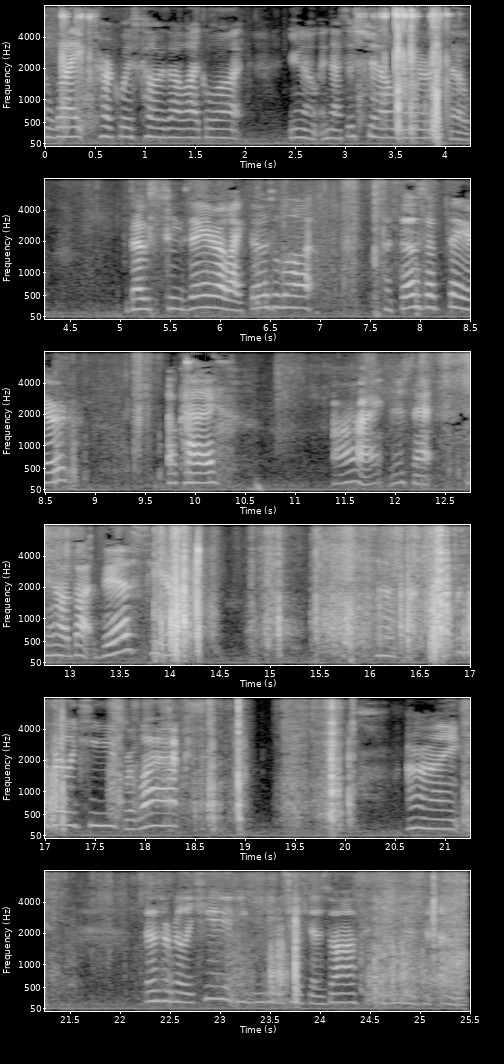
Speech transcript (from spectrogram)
the light turquoise color that I like a lot. You know, and that's a shell there. So those two there, I like those a lot. But those up there. Okay. Alright, there's that. Now I got this here. That was really cute. Relax. Alright. Those are really cute. You can even take those off if you wanted to um,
